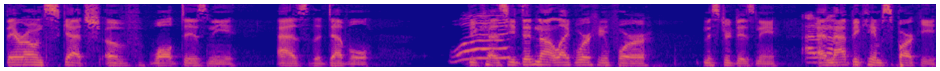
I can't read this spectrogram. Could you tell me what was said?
their own sketch of Walt Disney as the devil what? because he did not like working for Mr. Disney, and know. that became Sparky.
